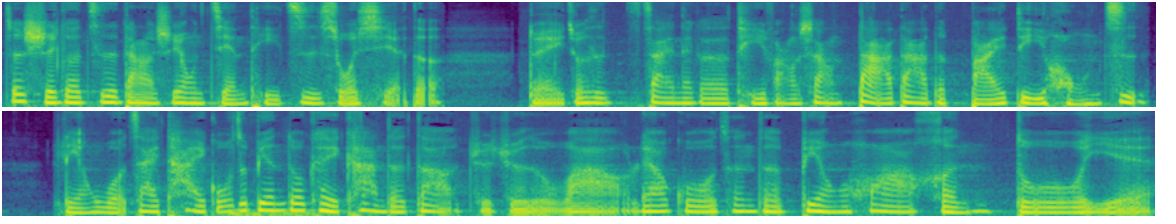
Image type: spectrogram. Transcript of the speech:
这十个字当然是用简体字所写的。对，就是在那个提防上大大的白底红字，连我在泰国这边都可以看得到，就觉得哇，寮国真的变化很多耶。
